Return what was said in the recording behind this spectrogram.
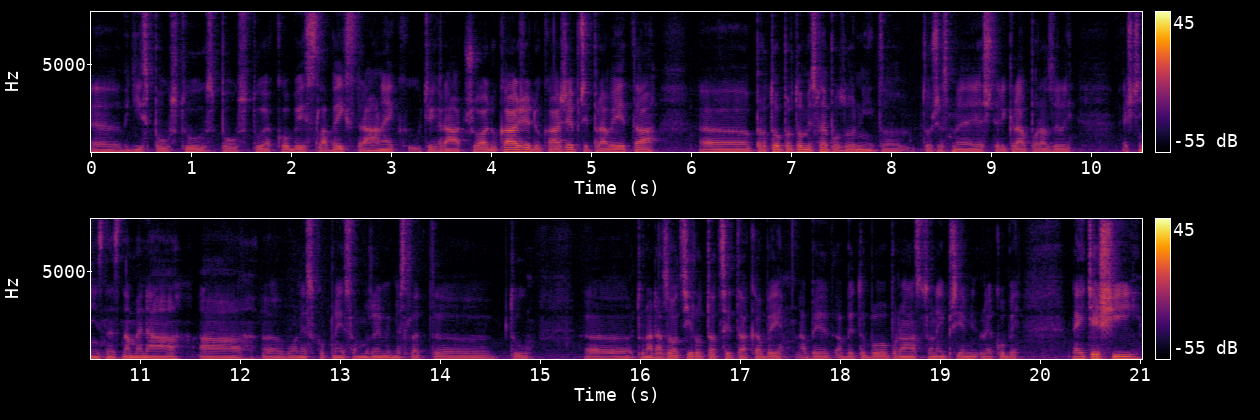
eh, vidí spoustu, spoustu jakoby slabých stránek u těch hráčů a dokáže, dokáže připravit a eh, proto, proto my jsme pozorní. To, to, že jsme je čtyřikrát porazili, ještě nic neznamená a eh, on je schopný samozřejmě vymyslet tu, tu nadhazovací rotaci tak, aby, aby, aby to bylo pro nás co nejpříjemnější, nejtěžší,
